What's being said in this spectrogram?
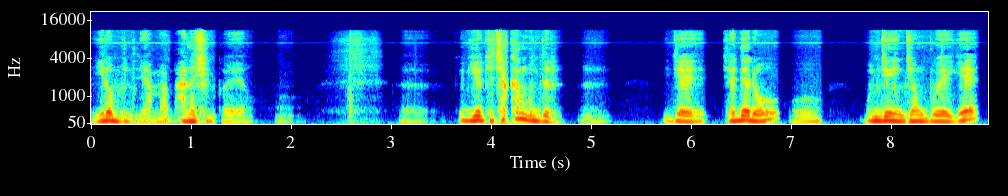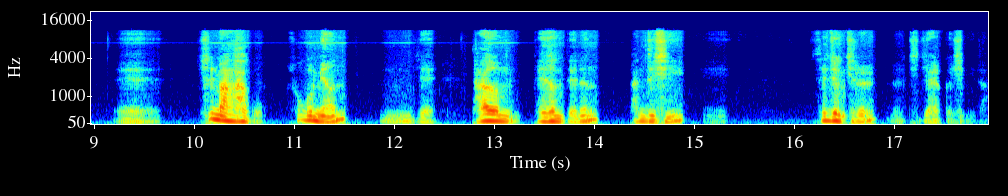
이런 분들이 아마 많으실 거예요. 어, 어, 이렇게 착한 분들 어, 이제 제대로 어, 문재인 정부에게 에, 실망하고 속으면 음, 이제 다음 대선 때는 반드시 새 정치를 지지할 것입니다.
